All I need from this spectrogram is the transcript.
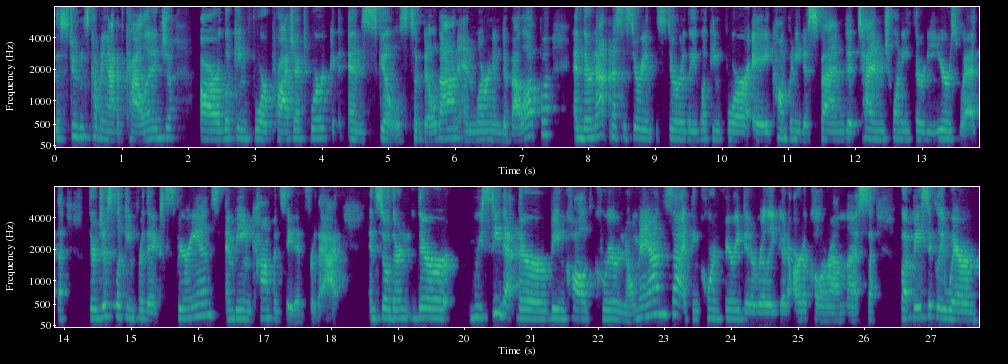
the students coming out of college are looking for project work and skills to build on and learn and develop. And they're not necessarily looking for a company to spend 10, 20, 30 years with. They're just looking for the experience and being compensated for that. And so they're they're we see that they're being called career nomads. I think Korn Ferry did a really good article around this, but basically where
